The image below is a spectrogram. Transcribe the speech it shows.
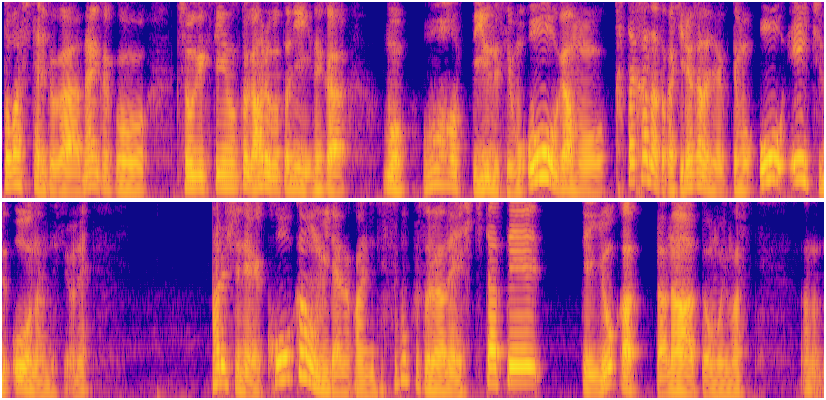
飛ばしたりとか、なんかこう、衝撃的なことがあるごとに、なんか、もう、おーって言うんですよ。もう、O がもう、カタカナとかひらがなじゃなくて、もう、OH の O なんですよね。ある種ね、効果音みたいな感じですごくそれはね、引き立ててよかったなぁと思います。あの、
